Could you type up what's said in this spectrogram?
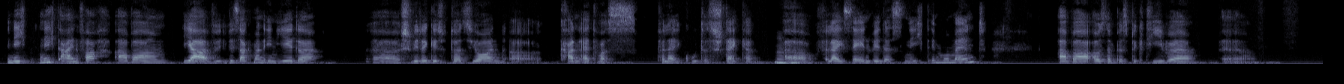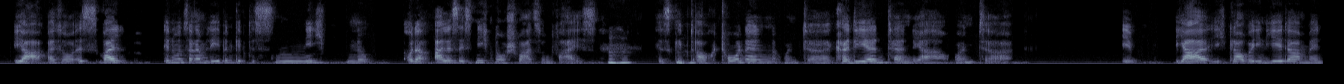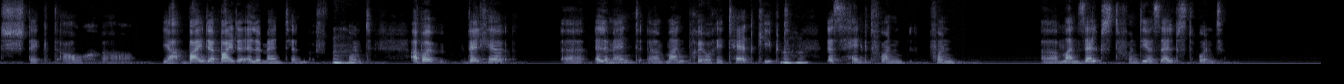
nicht, nicht einfach, aber ja, wie, wie sagt man, in jeder äh, schwierigen Situation äh, kann etwas vielleicht Gutes stecken. Mhm. Äh, vielleicht sehen wir das nicht im Moment, aber aus der Perspektive, äh, ja, also es, weil in unserem Leben gibt es nicht nur, oder alles ist nicht nur schwarz und weiß. Mhm. Es gibt mhm. auch Tonen und äh, Gradienten, ja, und äh, ja, ich glaube, in jeder Mensch steckt auch äh, ja, beide, beide Elementen. Mhm. Und, aber welche äh, Element äh, man Priorität gibt, mhm. das hängt von, von äh, man selbst, von dir selbst und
